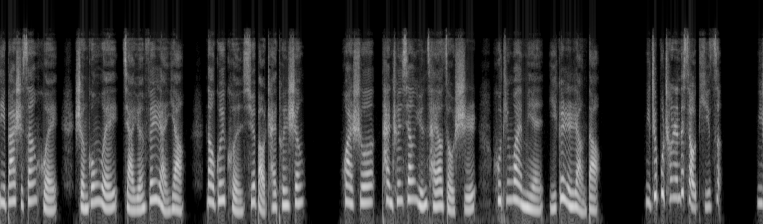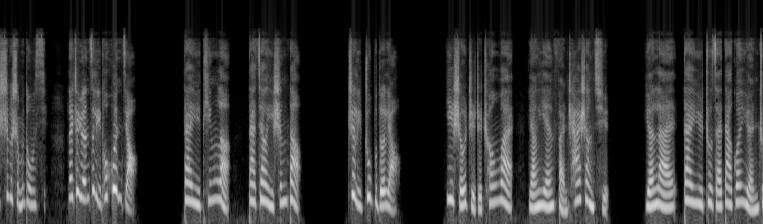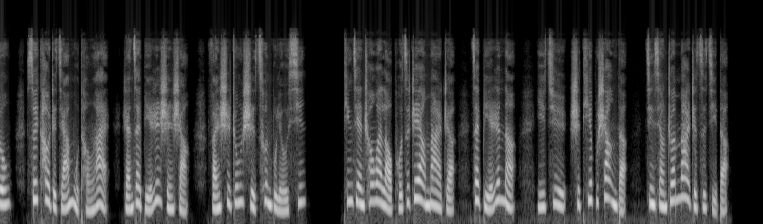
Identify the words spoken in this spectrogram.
第八十三回，沈公为贾元妃染样，闹归捆薛宝钗吞声。话说探春、湘云才要走时，忽听外面一个人嚷道：“你这不成人的小蹄子，你是个什么东西，来这园子里头混搅？”黛玉听了，大叫一声道：“这里住不得了！”一手指着窗外，两眼反插上去。原来黛玉住在大观园中，虽靠着贾母疼爱，然在别人身上，凡事终是寸不留心。听见窗外老婆子这样骂着，在别人呢，一句是贴不上的，竟像专骂着自己的。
